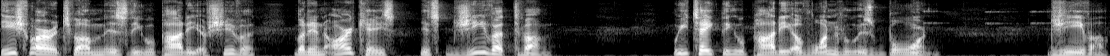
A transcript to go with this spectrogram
Ishvaratvam is the upadhi of Shiva, but in our case, it's Jivatvam. We take the upadhi of one who is born, Jiva.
